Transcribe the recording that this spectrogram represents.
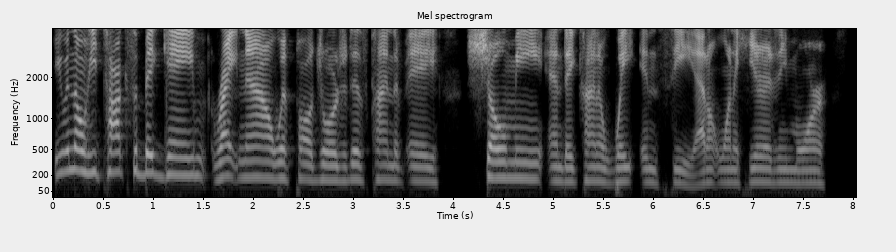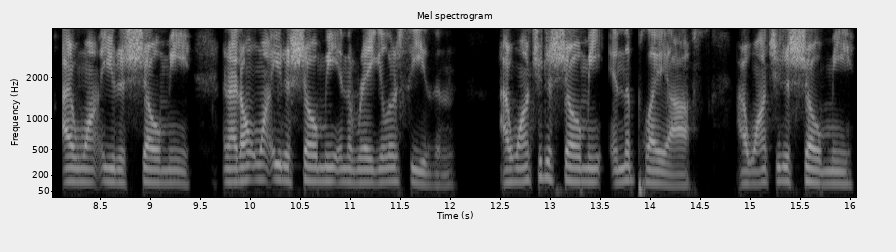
even though he talks a big game right now with Paul George, it is kind of a show me and a kind of wait and see. I don't want to hear it anymore. I want you to show me, and I don't want you to show me in the regular season. I want you to show me in the playoffs. I want you to show me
